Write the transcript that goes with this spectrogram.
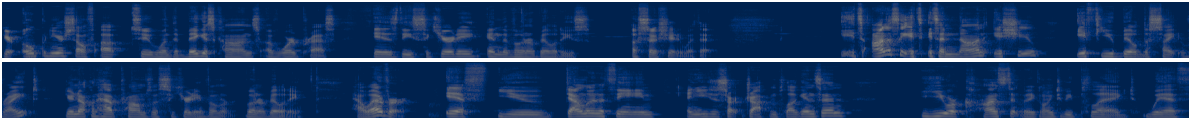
you're opening yourself up to one of the biggest cons of WordPress is the security and the vulnerabilities associated with it. It's honestly it's it's a non-issue if you build the site right. You're not going to have problems with security and vulnerability. However, if you download a theme and you just start dropping plugins in, you are constantly going to be plagued with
